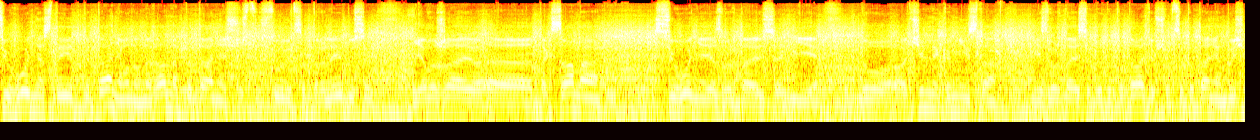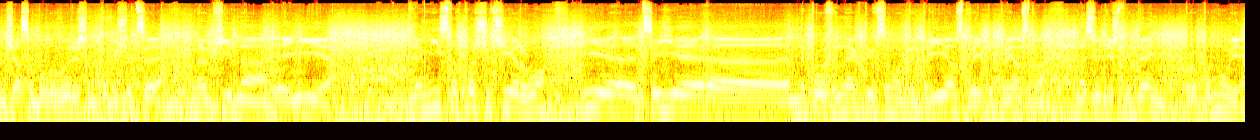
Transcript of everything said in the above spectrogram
сьогодні стоїть питання, воно нагальне питання, що стосується тролейбусів. Я вважаю так само. Сьогодні я звертаюся і до очільника міста, і звертаюся до депутатів, щоб це питання найближчим часом було вирішено, тому що це необхідно е, і для міста в першу чергу, і е, це є е, непрофільний актив самого підприємства, і підприємство на сьогоднішній день пропонує,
